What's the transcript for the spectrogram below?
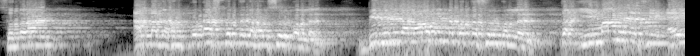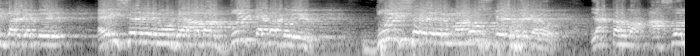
সুতরাং আল্লাহ যখন প্রকাশ করতে যখন শুরু করলেন, বিধিবিধান অবতীর্ণ করতে শুরু করলেন, তো ইমান এনেছি এই জায়গাতে, এই শ্রেণির মধ্যে আবার দুই ক্যাটাগরির, দুই শ্রেণির মানুষ বের হয়ে গেল। একটা হলো আসল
